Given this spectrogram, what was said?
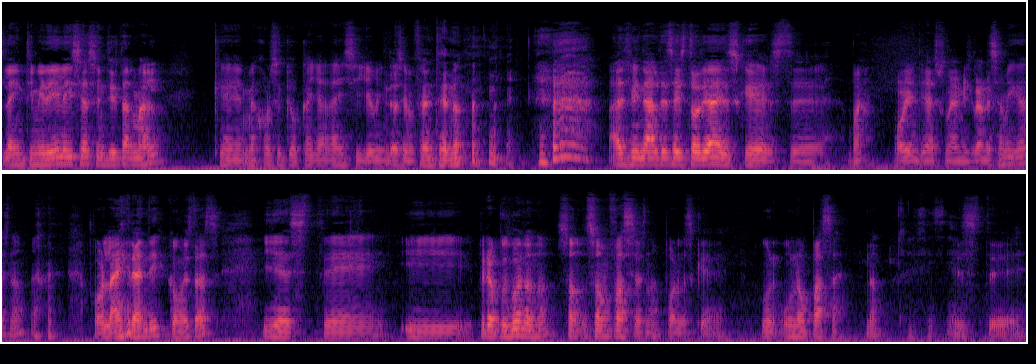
la intimidé y le hice sentir tan mal que mejor se quedó callada y siguió hacia enfrente, ¿no? Al final de esa historia es que, este, bueno, hoy en día es una de mis grandes amigas, ¿no? Hola, Randy, ¿cómo estás? Y este, y, pero pues bueno, ¿no? Son, son fases, ¿no? Por las que uno pasa, ¿no? Sí, sí, sí. Este,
